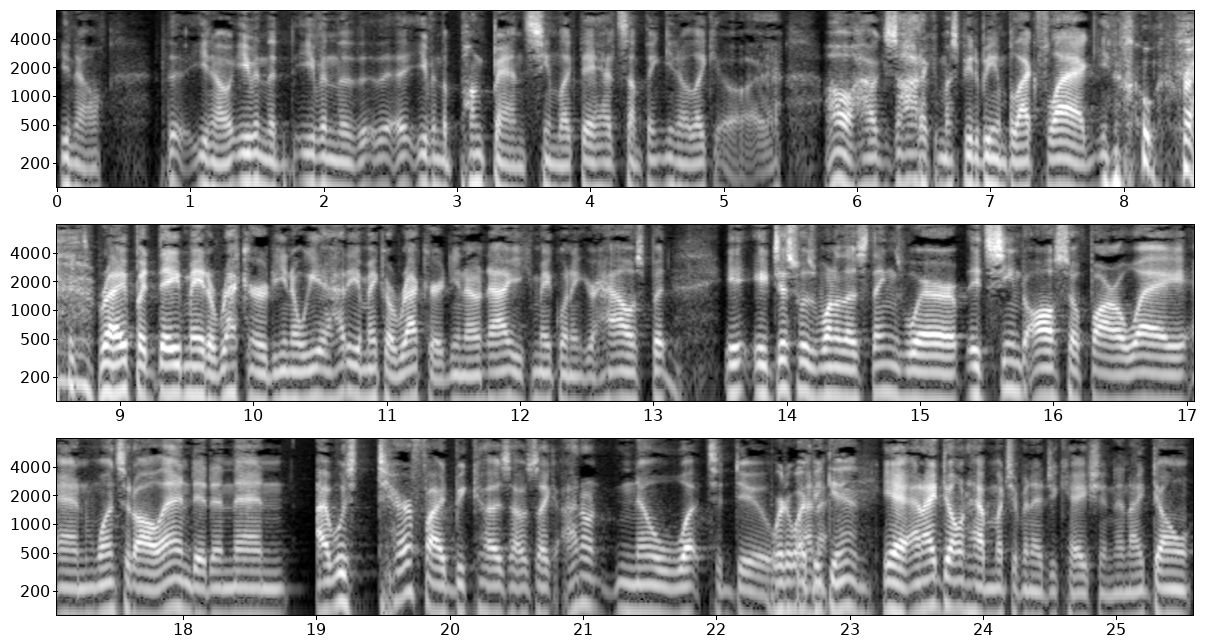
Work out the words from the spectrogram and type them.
you know, the you know even the even the, the even the punk bands seemed like they had something. You know, like uh, oh, how exotic it must be to be in Black Flag. You know, right? right. But they made a record. You know, we how do you make a record? You know, now you can make one at your house, but it, it just was one of those things where it seemed all so far away. And once it all ended, and then. I was terrified because I was like, I don't know what to do. Where do I And begin? yeah, and I don't have much of an education, and I don't,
